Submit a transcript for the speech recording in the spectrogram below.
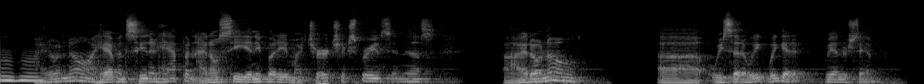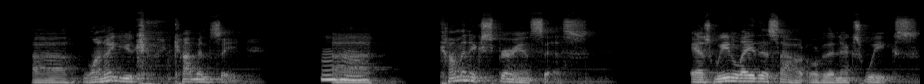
Mm-hmm. i don't know. I haven't seen it happen. I don't see anybody in my church experiencing this. I don't know. Uh, we said we, we get it. We understand. Uh, why don't you come and see? Mm-hmm. uh, come and experience this. As we lay this out over the next weeks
